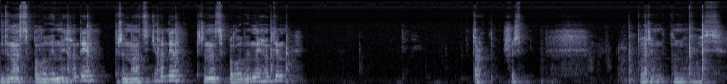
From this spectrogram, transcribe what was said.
12,5 годин, 13 годин, 13,5 годин. Так, щось перемкнулося.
